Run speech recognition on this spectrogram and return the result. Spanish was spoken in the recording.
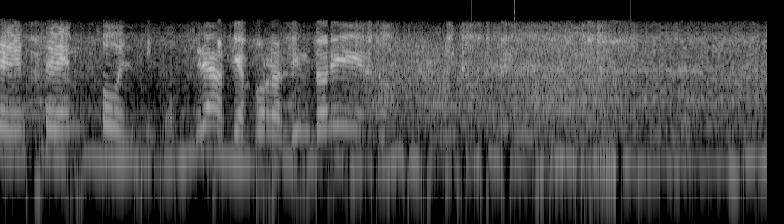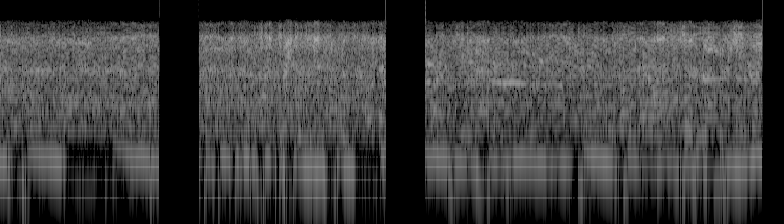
se, se ven jovencitos. Gracias por la sintonía.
